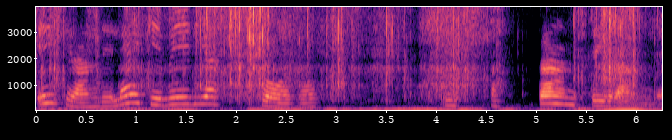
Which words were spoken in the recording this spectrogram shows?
Es grande. La Echeveria Zorro. Es bastante grande.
